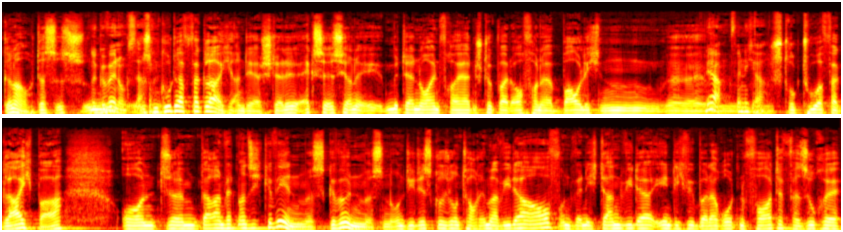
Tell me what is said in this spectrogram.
genau. Das ist eine Gewöhnungssache. ist ein guter Vergleich an der Stelle. Exe ist ja eine, mit der neuen Freiheit ein Stück weit auch von der baulichen äh, ja, Struktur vergleichbar. Und ähm, daran wird man sich gewöhnen müssen, gewöhnen müssen. Und die Diskussion taucht immer wieder auf. Und wenn ich dann wieder, ähnlich wie bei der Roten Pforte, versuche,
